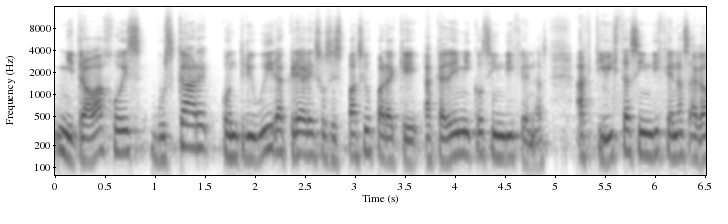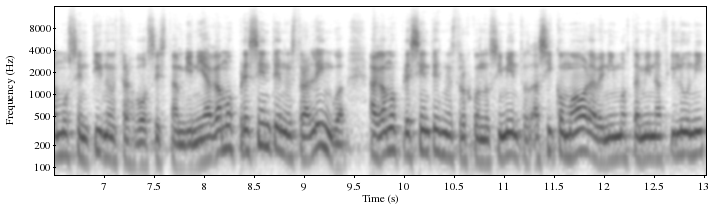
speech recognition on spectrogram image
mi trabajo es buscar contribuir a crear esos espacios para que académicos indígenas, activistas indígenas, hagamos sentir nuestras voces también y hagamos presente nuestra lengua, hagamos presentes nuestros conocimientos, así como ahora venimos también a Filuni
